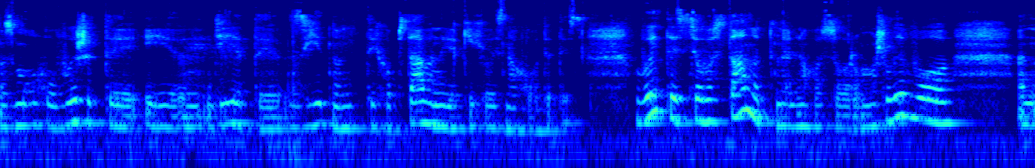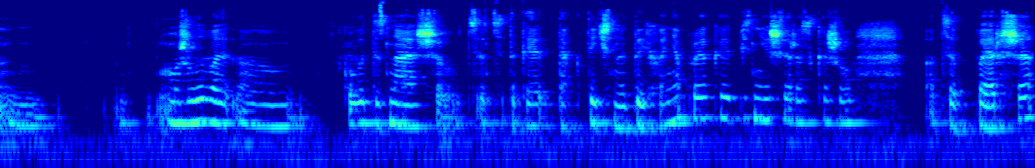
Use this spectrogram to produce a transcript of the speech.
змогу вижити і діяти згідно тих обставин, в яких ви знаходитесь. Вийти з цього стану тунельного зору, можливо, ем, можливо, ем, коли ти знаєш, це, це таке тактичне дихання, про яке я пізніше розкажу. Це перше,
